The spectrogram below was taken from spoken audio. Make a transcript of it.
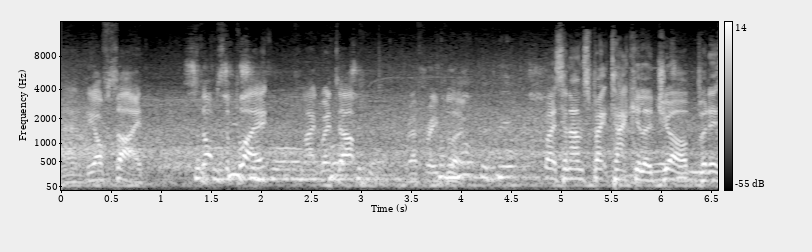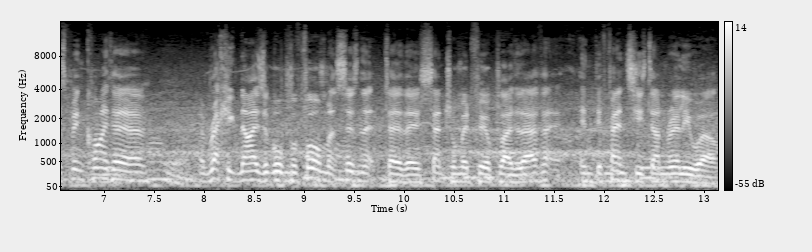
And the offside stops the play. Flag went up. Referee blew. Well, it's an unspectacular job, but it's been quite a, a recognisable performance, isn't it, uh, the central midfield player today? In defence, he's done really well.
